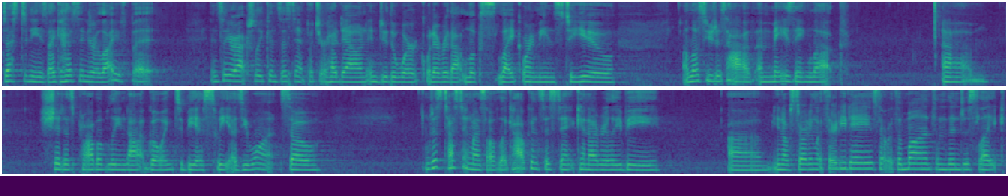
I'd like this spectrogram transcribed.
destinies, I guess, in your life, but and so you're actually consistent, put your head down and do the work, whatever that looks like or means to you, unless you just have amazing luck um, shit is probably not going to be as sweet as you want. So I'm just testing myself. Like, how consistent can I really be? Um, you know, starting with 30 days, start with a month, and then just like,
